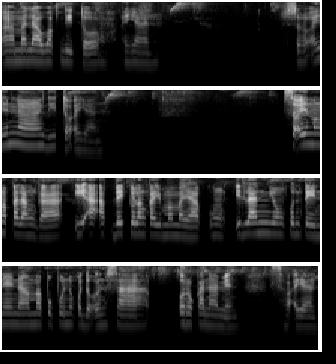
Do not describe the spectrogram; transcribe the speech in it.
ah, malawak dito. Ayan. So, ayan lang. Dito, ayan. So, ayun mga palangga, i-update ko lang kayo mamaya kung ilan yung container na mapupuno ko doon sa uruka namin. So, ayan.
